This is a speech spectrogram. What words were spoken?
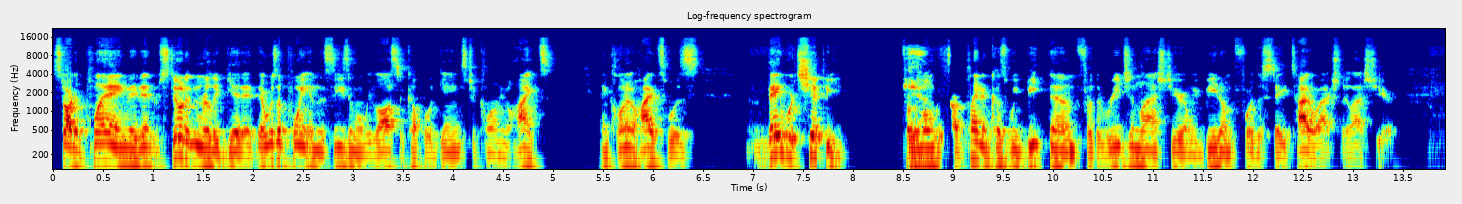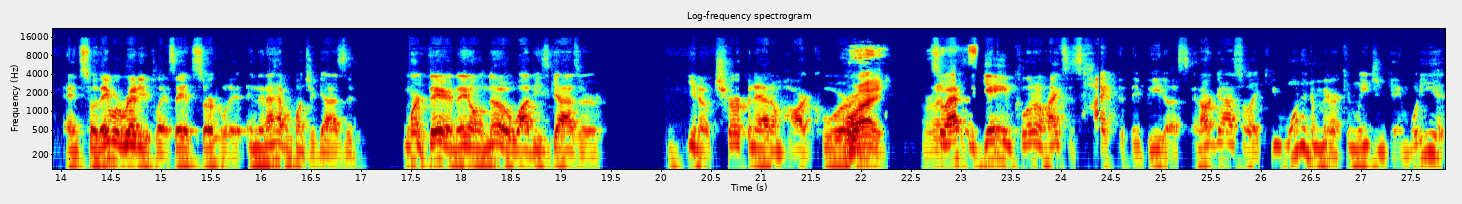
started playing, they didn't still didn't really get it. There was a point in the season when we lost a couple of games to Colonial Heights, and Colonial Heights was they were chippy from yeah. the moment we started playing because we beat them for the region last year and we beat them for the state title actually last year. And so they were ready to play us. They had circled it. And then I have a bunch of guys that weren't there and they don't know why these guys are, you know, chirping at them hardcore. Right. right. So after the game, Colonial Heights is hyped that they beat us. And our guys are like, You won an American Legion game. What do you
